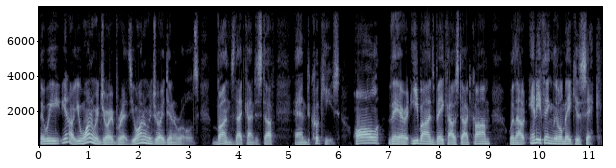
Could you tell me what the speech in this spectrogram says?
that we, you know, you want to enjoy breads, you want to enjoy dinner rolls, buns, that kind of stuff, and cookies. All there at ebansbakehouse.com without anything that'll make you sick.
